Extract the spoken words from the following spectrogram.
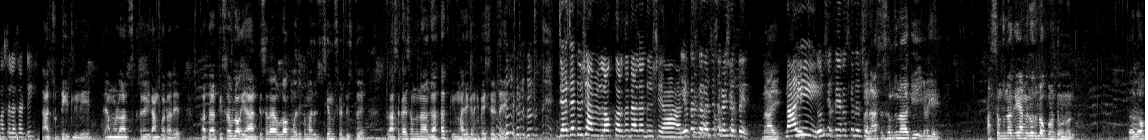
मसाल्यासाठी? आज सुट्टी घेतलेली आहे त्यामुळं आज सगळे काम करणार आहेत. आता तिसरा ब्लॉग ह्या आणि तिसऱ्या ब्लॉगमध्ये पण माझा सेम शर्ट दिसतोय. तर असं काही समजू नका की माझ्याकडे एकच शर्ट आहे. ज्या ज्या दिवशी आम्ही ब्लॉग करतो त्या त्या दिवशी हा एकच कलरचे सगळे शर्ट आहेत. नाही. नाही. दोन शर्ट एकाच कलरचे आणि असं समजू नका की इकडे घे. असं समजू नका की आम्ही रोज ब्लॉग बनवतो म्हणून. तर ब्लॉग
